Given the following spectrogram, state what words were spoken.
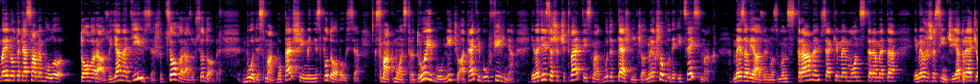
мильно таке саме було того разу. Я надіюся, що цього разу все добре. Буде смак, бо перший мені сподобався смак монстра, другий був нічого, а третій був фігня. І надіюся, що четвертий смак буде теж нічого. Ну якщо буде і цей смак, ми зав'язуємо з монстрами, всякими монстерами та. І ми вже щось інше. Я, до речі,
